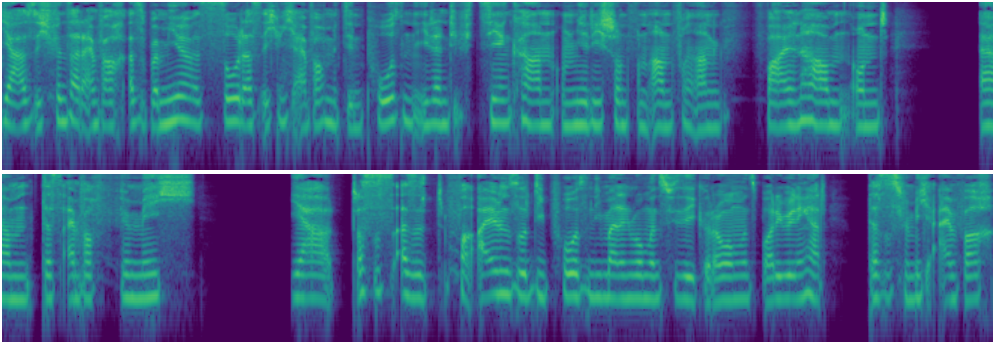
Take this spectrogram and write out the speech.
ja, also ich finde es halt einfach, also bei mir ist es so, dass ich mich einfach mit den Posen identifizieren kann und mir die schon von Anfang an gefallen haben und ähm, das einfach für mich, ja, das ist also vor allem so die Posen, die man in Women's Physik oder Women's Bodybuilding hat, das ist für mich einfach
